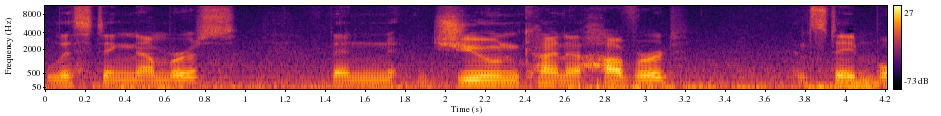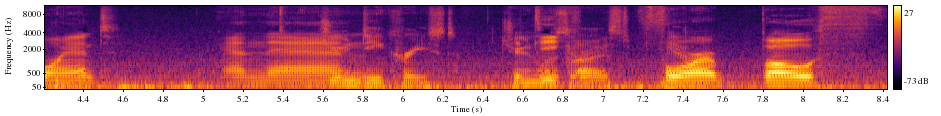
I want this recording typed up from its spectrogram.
listing numbers. Then June kind of hovered and stayed buoyant, and then June decreased. June it was low. decreased for both.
